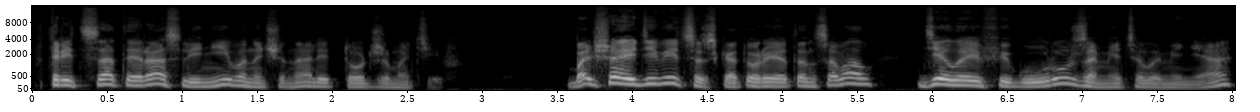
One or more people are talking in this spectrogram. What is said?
в тридцатый раз лениво начинали тот же мотив. Большая девица, с которой я танцевал, делая фигуру, заметила меня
